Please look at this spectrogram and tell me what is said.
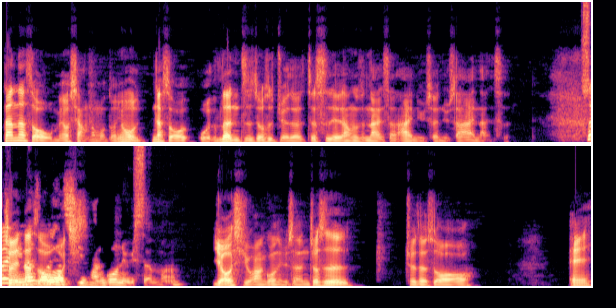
但那时候我没有想那么多，因为我那时候我的认知就是觉得这世界上都是男生爱女生，女生爱男生。所以你那时候有喜欢过女生吗？有喜欢过女生，就是觉得说，哎，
